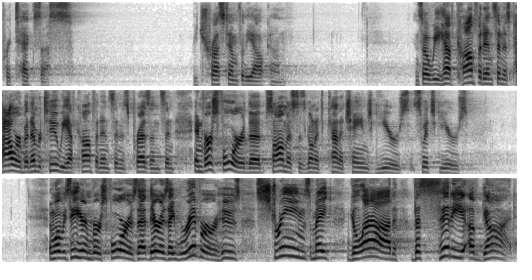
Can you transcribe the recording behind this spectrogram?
protects us. We trust Him for the outcome. And so we have confidence in his power, but number two, we have confidence in his presence. And in verse four, the psalmist is going to kind of change gears, switch gears. And what we see here in verse four is that there is a river whose streams make glad the city of God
